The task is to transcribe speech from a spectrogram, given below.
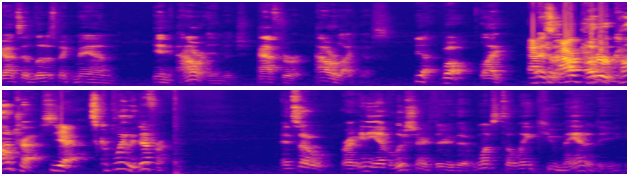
God said, "Let us make man in our image, after our likeness." yeah, well, Like After our utter contrast. yeah, It's completely different. And so, right, any evolutionary theory that wants to link humanity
